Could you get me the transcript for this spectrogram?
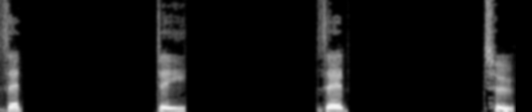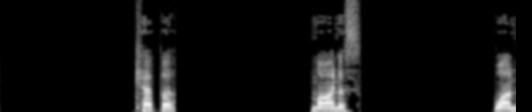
z d z 2 kappa minus 1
